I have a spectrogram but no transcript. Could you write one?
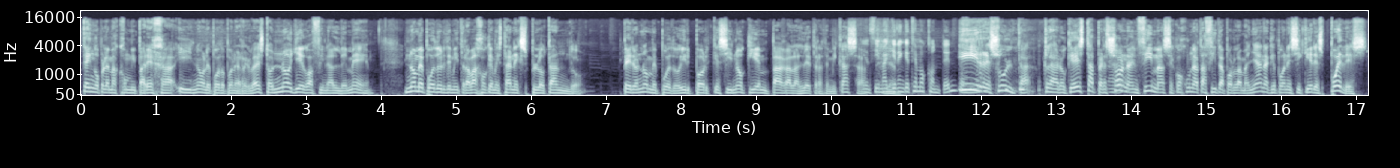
tengo problemas con mi pareja y no le puedo poner regla a esto, no llego a final de mes, no me puedo ir de mi trabajo que me están explotando, pero no me puedo ir porque si no, ¿quién paga las letras de mi casa? Y encima quieren que estemos contentos. Y resulta, claro, que esta persona encima se coge una tacita por la mañana que pone si quieres, puedes.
